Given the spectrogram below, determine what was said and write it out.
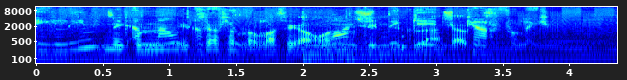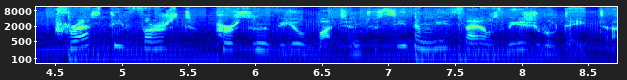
a limited amount of fuel. Watch the gauge carefully. Press the first person view button to see the missile's visual data.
